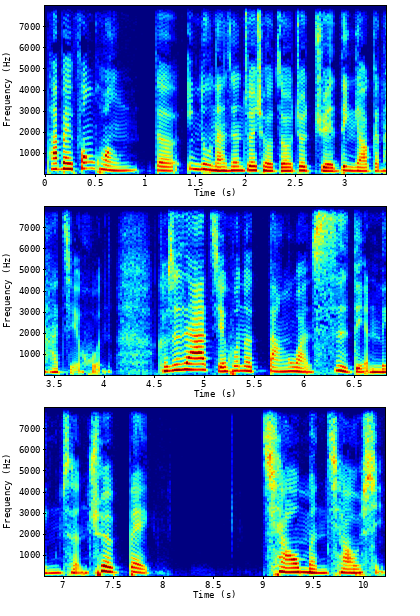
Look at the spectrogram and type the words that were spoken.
她被疯狂的印度男生追求之后，就决定要跟他结婚。可是，在她结婚的当晚四点凌晨，却被敲门敲醒。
